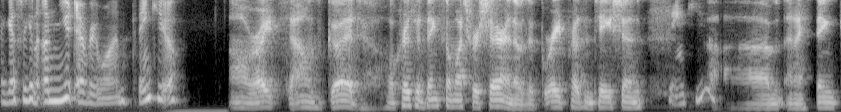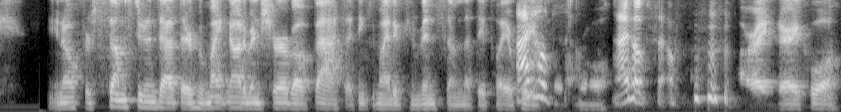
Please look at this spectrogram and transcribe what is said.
I guess we can unmute everyone. Thank you. All right, sounds good. Well, Kristen, thanks so much for sharing. That was a great presentation. Thank you. Um, and I think, you know, for some students out there who might not have been sure about bats, I think you might have convinced them that they play a pretty I hope so. Role. I hope so. All right, very cool.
